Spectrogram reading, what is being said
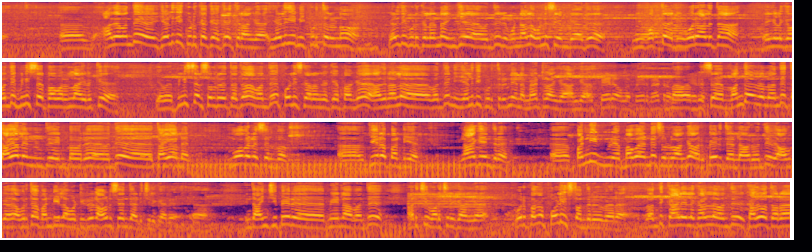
அதை வந்து எழுதி கொடுக்க கே கேட்குறாங்க எழுதி நீ கொடுத்துடணும். எழுதி கொடுக்கலன்னா இங்கேயே வந்து உன்னால் ஒன்றும் செய்ய முடியாது. நீ ஒத்த நீ ஒரு ஆள் தான் எங்களுக்கு வந்து மினிஸ்டர் பவர்லாம் இருக்குது மினிஸ்டர் சொல்கிறத தான் வந்து போலீஸ்காரவங்க கேட்பாங்க. அதனால வந்து நீ எழுதி கொடுத்துருன்னு என்னை மேட்டுறாங்க அங்கே. வந்தவர்கள் வந்து தயாளன் வந்து என்பவர் வந்து தயாளன் மோகன செல்வம் வீரபாண்டியன் நாகேந்திரன் பன்னீர் மவன்னு சொல்லுவாங்க. அவர் பேர் தெரியல. அவர் வந்து அவங்க அவர் தான் வண்டியெலாம் ஓட்டிட்டு அவரும் சேர்ந்து அடிச்சிருக்காரு. இந்த அஞ்சு பேர் மெயினாக வந்து அடித்து உடச்சிருக்காங்க ஒரு பக்கம் போலீஸ் தொந்தரவு வேறு. வந்து காலையில் காலையில் வந்து கதவை தர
